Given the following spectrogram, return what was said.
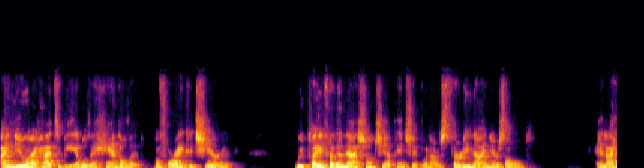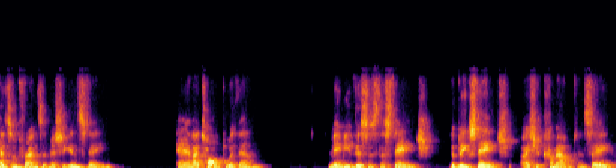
I knew I had to be able to handle it before I could share it. We played for the national championship when I was 39 years old. And I had some friends at Michigan State, and I talked with them. Maybe this is the stage, the big stage. I should come out and say,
